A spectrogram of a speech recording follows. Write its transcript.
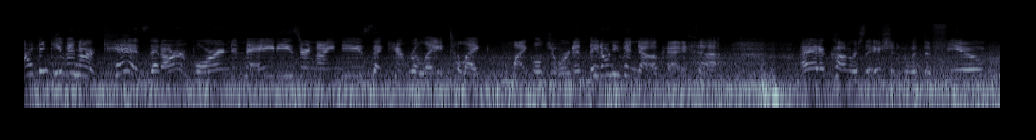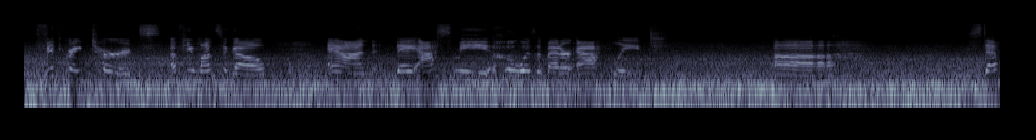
I think even our kids that aren't born in the 80s or 90s that can't relate to like Michael Jordan, they don't even know. Okay. I had a conversation with a few fifth grade turds a few months ago, and they asked me who was a better athlete. Uh, Steph,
